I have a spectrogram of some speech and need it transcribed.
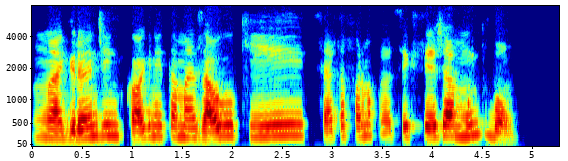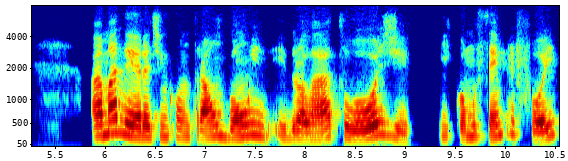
uma grande incógnita, mas algo que, de certa forma, pode ser que seja muito bom. A maneira de encontrar um bom hidrolato hoje, e como sempre foi,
